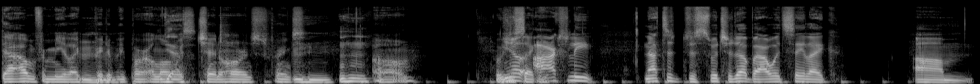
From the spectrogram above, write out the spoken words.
that album for me like played a big part along Yes. with Channel Orange Drinks. Um, who's you your know, second? I actually, not to just switch it up, but I would say like, um,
